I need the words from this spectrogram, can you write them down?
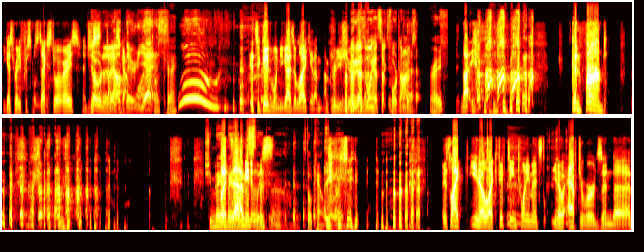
you guys ready for some sex stories? I just, Throwing it I just out got there, one. yes. Okay. Woo! It's a good one. You guys will like it. I'm, I'm pretty sure. You guys have only had sex four times. Right? Not confirmed. She may or may uh, not I mean, been it asleep. was- Uh, still counts, though, right? it's like you know like 15 20 minutes you know afterwards and uh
